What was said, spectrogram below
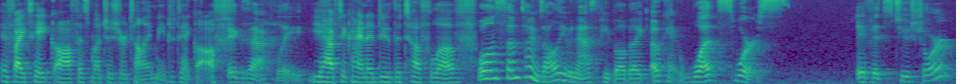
if I take off as much as you're telling me to take off. exactly. You have to kind of do the tough love. Well, and sometimes I'll even ask people, I'll be like, okay, what's worse? If it's too short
